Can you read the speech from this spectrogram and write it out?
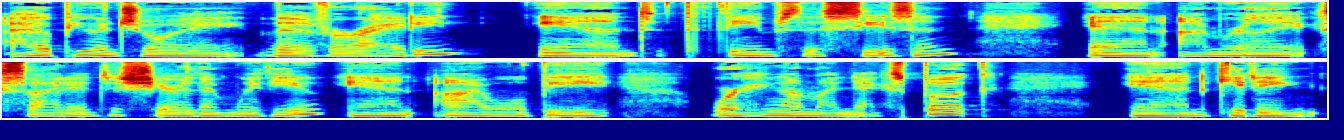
I hope you enjoy the variety and the themes this season. And I'm really excited to share them with you. And I will be working on my next book and getting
